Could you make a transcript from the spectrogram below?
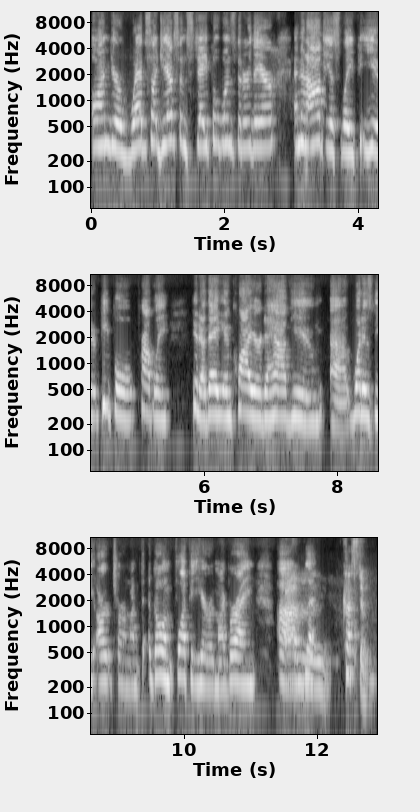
on your website? Do you have some staple ones that are there? And then, obviously, you people probably, you know, they inquire to have you. Uh, what is the art term? I'm going fluffy here in my brain. Uh, Um, but custom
